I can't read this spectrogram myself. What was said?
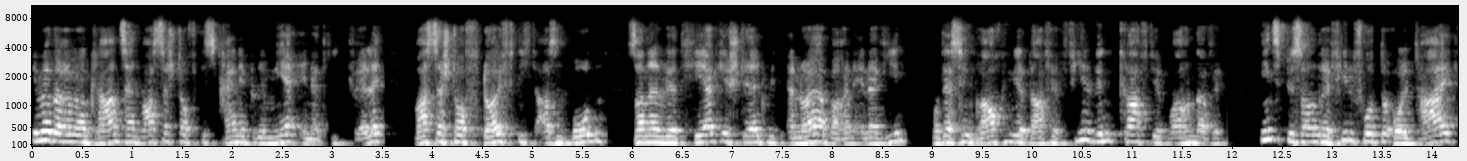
immer darüber im Klaren sein, Wasserstoff ist keine Primärenergiequelle. Wasserstoff läuft nicht aus dem Boden, sondern wird hergestellt mit erneuerbaren Energien. Und deswegen brauchen wir dafür viel Windkraft. Wir brauchen dafür insbesondere viel Photovoltaik.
